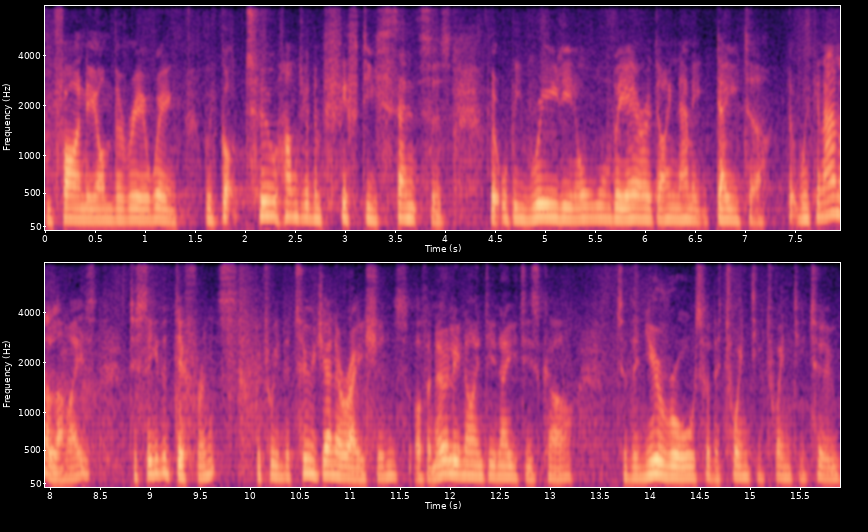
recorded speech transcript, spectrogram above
and finally on the rear wing. We've got 250 sensors that will be reading all the aerodynamic data that we can analyse to see the difference between the two generations of an early 1980s car to the new rules for the 2022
